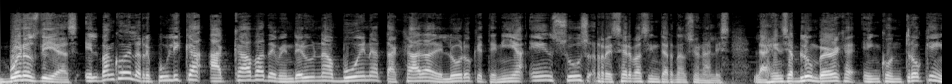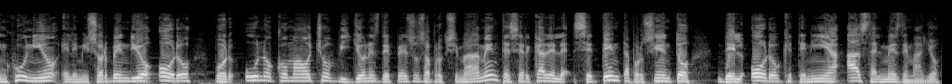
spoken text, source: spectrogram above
Buenos días. El Banco de la República acaba de vender una buena tajada del oro que tenía en sus reservas internacionales. La agencia Bloomberg encontró que en junio el emisor vendió oro por 1,8 billones de pesos aproximadamente, cerca del 70% del oro que tenía hasta el mes de mayo.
